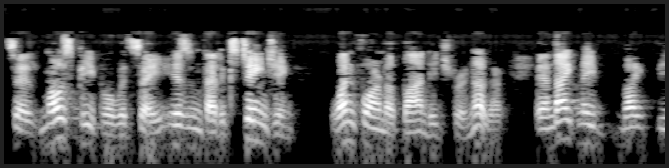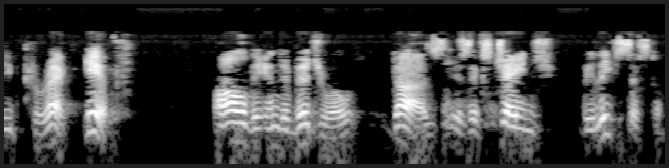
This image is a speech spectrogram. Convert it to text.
Says most people would say, isn't that exchanging one form of bondage for another? And that may, might be correct if all the individual does is exchange belief system.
